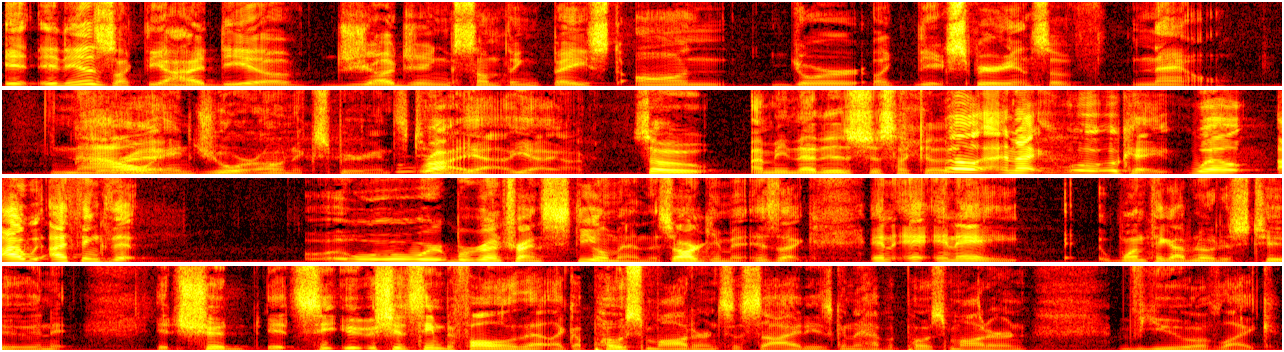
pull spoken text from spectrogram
it, it is like the idea of judging something based on your like the experience of now. now Correct. and your own experience, too. Right. Yeah, yeah, yeah. So I mean that is just like a Well, and I well, okay. Well, I, I think that we're, we're going to try and steelman this argument is like in in a one thing I've noticed too, and it it should it, se- it should seem to follow that like a postmodern society is going to have a postmodern view of like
